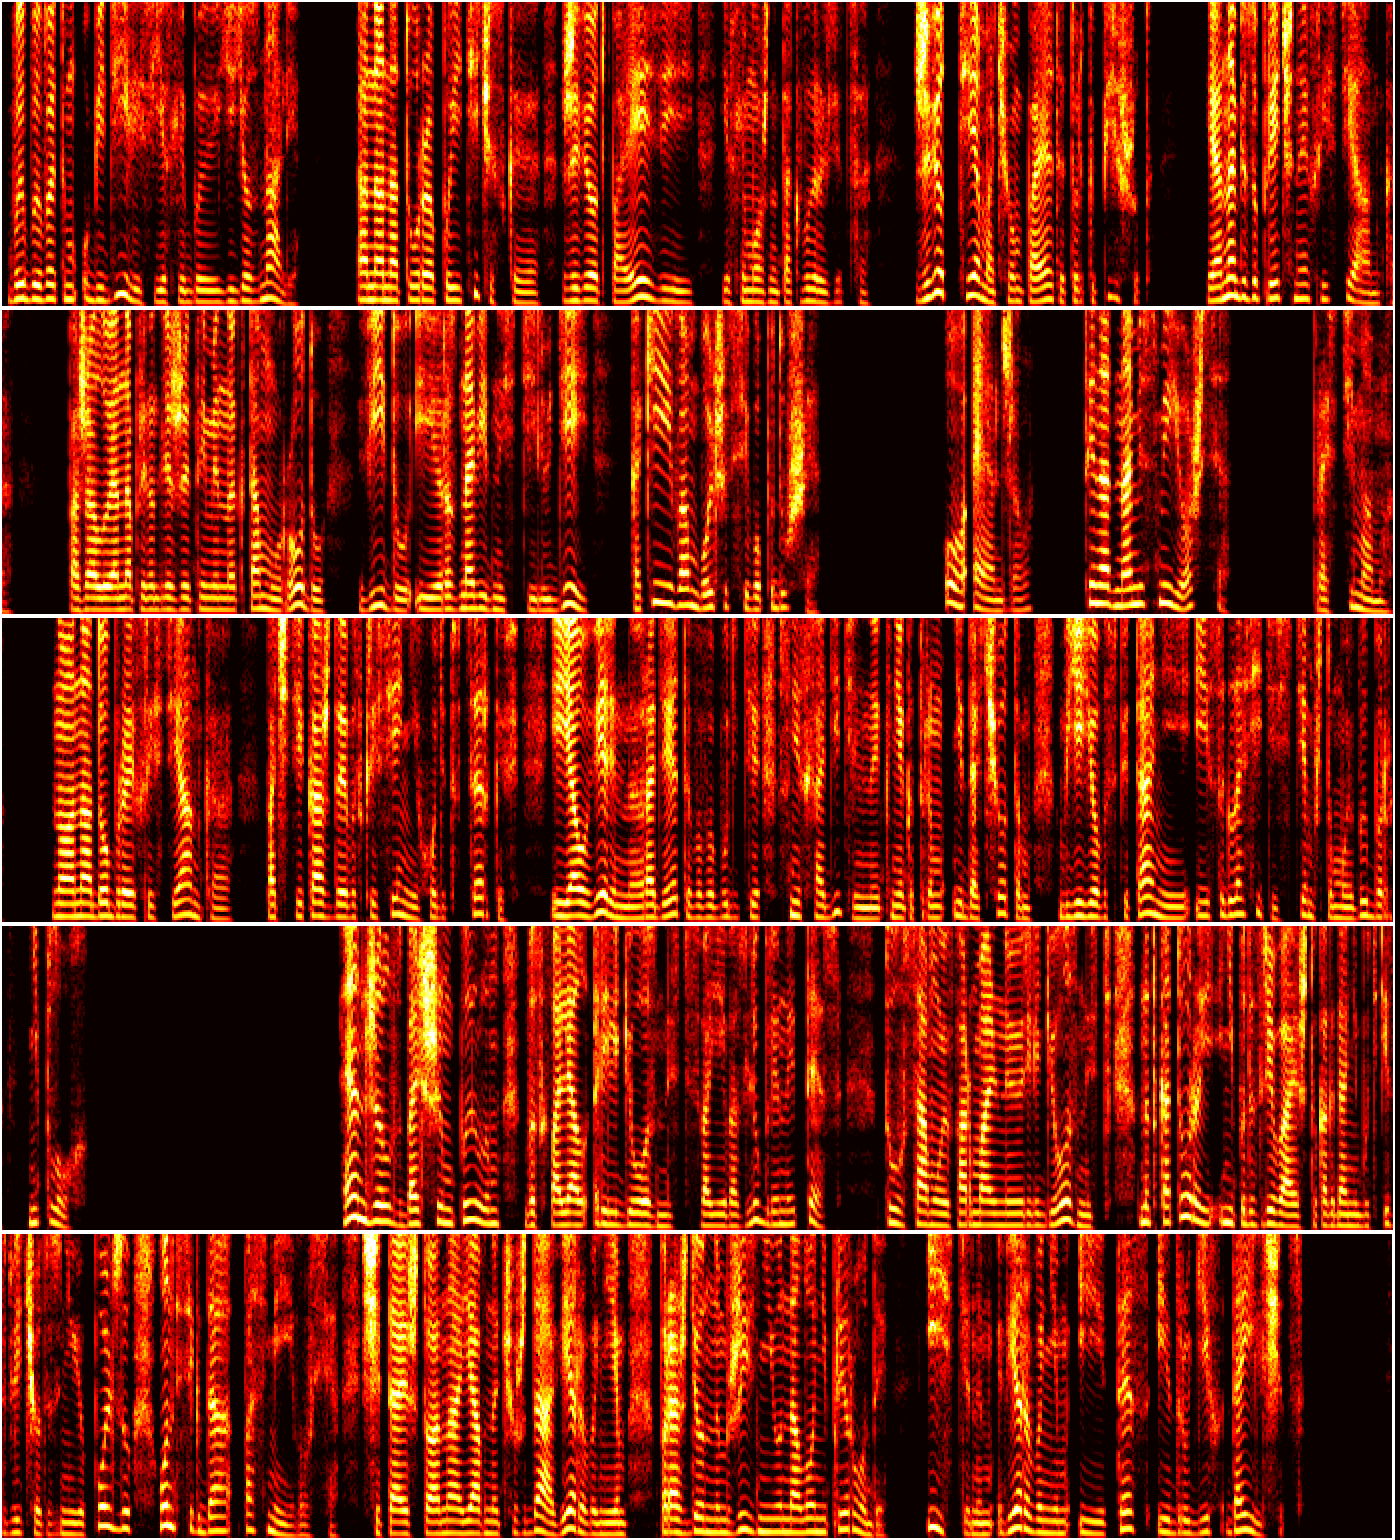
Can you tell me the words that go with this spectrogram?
вы бы в этом убедились, если бы ее знали. Она натура поэтическая, живет поэзией, если можно так выразиться, живет тем, о чем поэты только пишут. И она безупречная христианка — Пожалуй, она принадлежит именно к тому роду, виду и разновидности людей, какие вам больше всего по душе. О, Энджел, ты над нами смеешься. Прости, мама, но она добрая христианка, почти каждое воскресенье ходит в церковь, и я уверена, ради этого вы будете снисходительны к некоторым недочетам в ее воспитании и согласитесь с тем, что мой выбор неплох. Энджел с большим пылом восхвалял религиозность своей возлюбленной Тесс, ту самую формальную религиозность, над которой, не подозревая, что когда-нибудь извлечет из нее пользу, он всегда посмеивался, считая, что она явно чужда верованием, порожденным жизнью на лоне природы, истинным верованием и Тесс, и других доильщиц.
